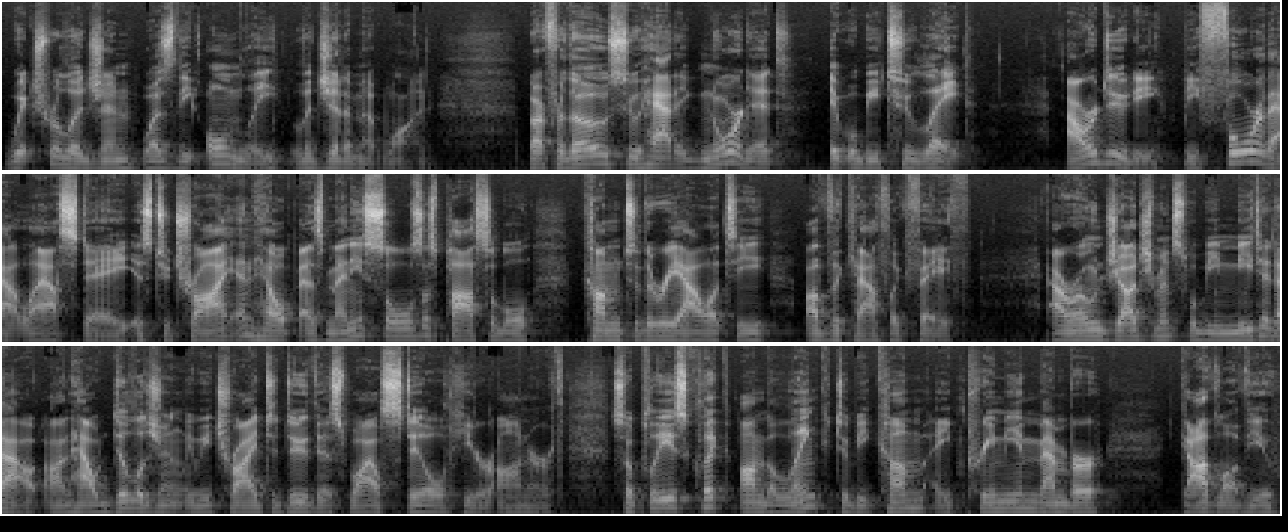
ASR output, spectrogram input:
which religion was the only legitimate one. But for those who had ignored it, it will be too late. Our duty before that last day is to try and help as many souls as possible come to the reality of the Catholic faith. Our own judgments will be meted out on how diligently we tried to do this while still here on earth. So please click on the link to become a premium member. God love you.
